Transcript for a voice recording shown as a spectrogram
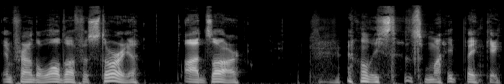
in front of the Waldorf Astoria, odds are, at least that's my thinking.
